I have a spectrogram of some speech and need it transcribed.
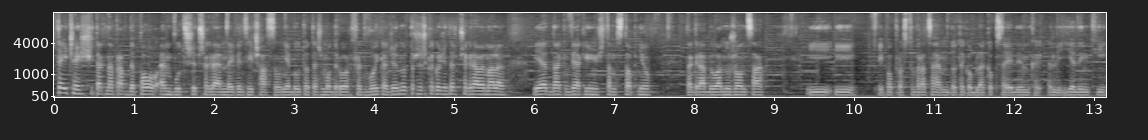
w tej części tak naprawdę po MW3 przegrałem najwięcej czasu. Nie był to też Modern Warfare 2, gdzie no troszeczkę godzin też przegrałem, ale jednak w jakimś tam stopniu ta gra była nużąca i, i, i po prostu wracałem do tego Black Opsa 1, jedynki.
